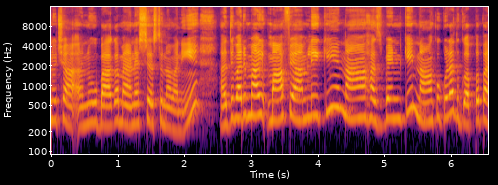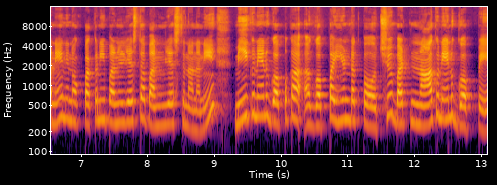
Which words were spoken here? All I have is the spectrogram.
నువ్వు చా నువ్వు బాగా మేనేజ్ చేస్తున్నావని. అది మరి మా మా ఫ్యామిలీకి నా హస్బెండ్కి నాకు కూడా అది గొప్ప పని. నేను ఒక పక్కన ఈ పనులు చేస్తే ఆ పనులు చేస్తున్నానని. మీకు నేను గొప్ప గొప్ప అయ్యి ఉండకపోవచ్చు బట్ నాకు నేను గొప్పే.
